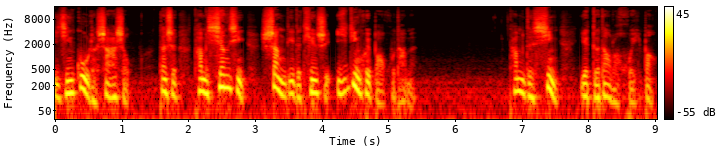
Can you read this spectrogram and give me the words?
已经雇了杀手，但是他们相信上帝的天使一定会保护他们。他们的信也得到了回报。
